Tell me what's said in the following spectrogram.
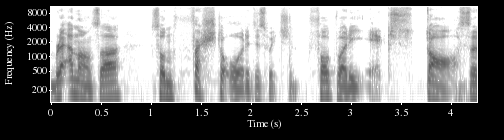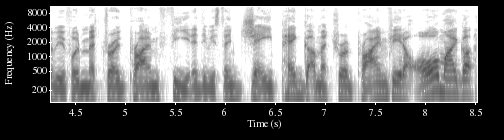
ble annonsa sånn første året til Switchen. Folk var i ekstase. Vi får Metroid Prime 4. De viste en JPEG av Metroid Prime 4. Oh my god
